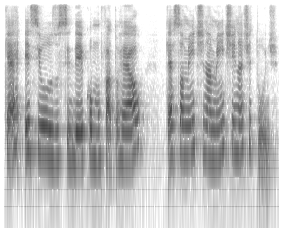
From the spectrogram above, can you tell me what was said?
Quer esse uso se dê como um fato real, quer somente na mente e na atitude.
